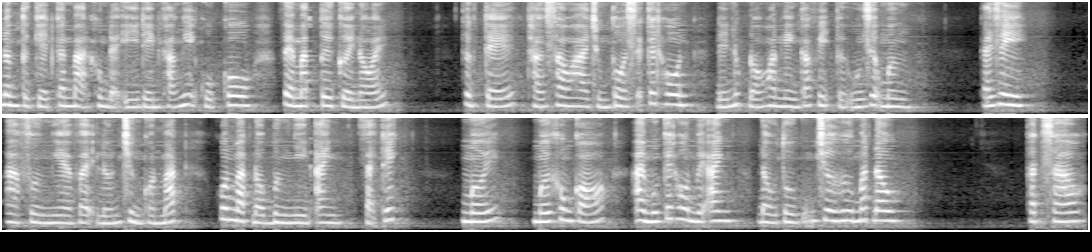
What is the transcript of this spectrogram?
Lâm Tử Kiệt căn bản không để ý đến kháng nghị của cô, vẻ mặt tươi cười nói. Thực tế, tháng sau hai chúng tôi sẽ kết hôn, đến lúc đó hoan nghênh các vị tới uống rượu mừng. Cái gì? A Phương nghe vậy lớn chừng con mắt, khuôn mặt đỏ bừng nhìn anh, giải thích. Mới, mới không có, ai muốn kết hôn với anh, đầu tôi cũng chưa hư mất đâu. Thật sao?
